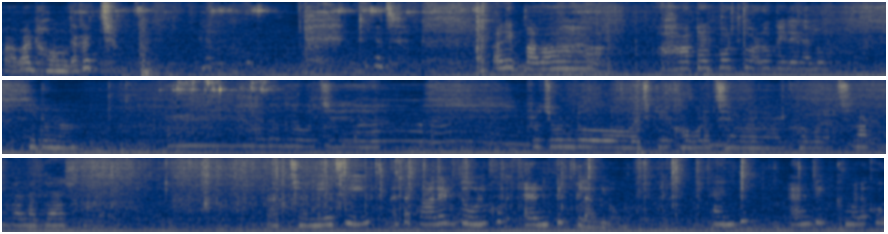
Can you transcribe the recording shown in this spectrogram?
বাবা, ঢং দেখাচ্ছে। ঠিক আছে। আরে বাবা, হাঁটার পর তো আরও বেড়ে গেল। না। প্রচণ্ড আজকে খবর আছে আমার খবর আছে। রাত্রিবেলা গ্যাস আচ্ছা নিয়েছি। একটা কানের দুল খুব অ্যান্টিক লাগল। অ্যান্টিক অ্যান্টিক মানে খুব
